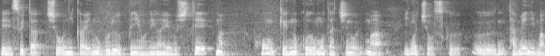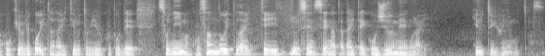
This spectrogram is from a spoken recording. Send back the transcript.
えーそういった小児科医のグループにお願いをして、まあ、本県の子どもたちの、まあ、命を救うために、まあ、ご協力をいただいているということでそれに今ご賛同いただいている先生方大体50名ぐらいいるというふうに思ってます。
